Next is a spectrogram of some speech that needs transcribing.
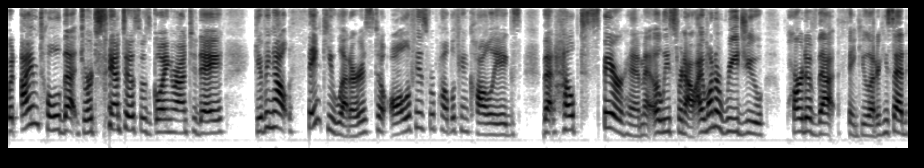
But I'm told that George Santos was going around today giving out thank you letters to all of his Republican colleagues that helped spare him, at least for now. I want to read you part of that thank you letter. He said,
